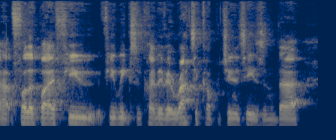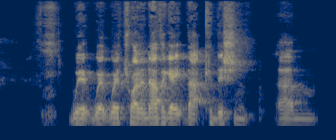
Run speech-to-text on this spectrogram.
uh, followed by a few few weeks of kind of erratic opportunities, and uh, we're, we're, we're trying to navigate that condition um,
